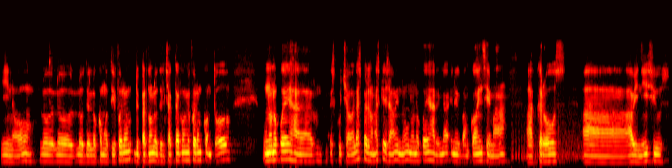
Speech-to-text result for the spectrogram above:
Y no, los, los, los del Lokomotiv fueron, de, perdón, los del Shakhtar Donetsk fueron con todo. Uno no puede dejar, escuchado a las personas que saben, ¿no? Uno no puede dejar en, la, en el banco a Benzema, a Kroos, a, Vinicius,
